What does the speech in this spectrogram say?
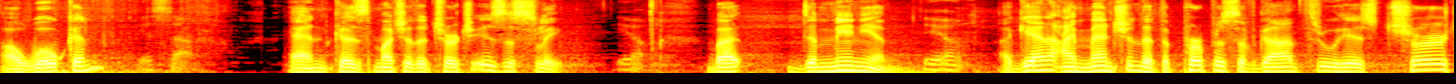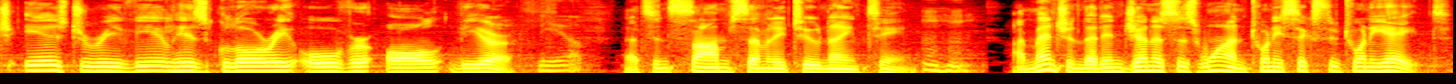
awoken, Yes, sir. and because much of the church is asleep. Yeah. But dominion, Yeah. Again, I mentioned that the purpose of God through His church is to reveal His glory over all the earth. Yeah. That's in Psalm 72 19. Mm-hmm. I mentioned that in Genesis 1 26 through 28,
